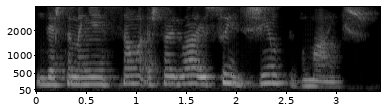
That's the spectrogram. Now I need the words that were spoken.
desta manhã em sessão a história do ah, eu sou exigente demais.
